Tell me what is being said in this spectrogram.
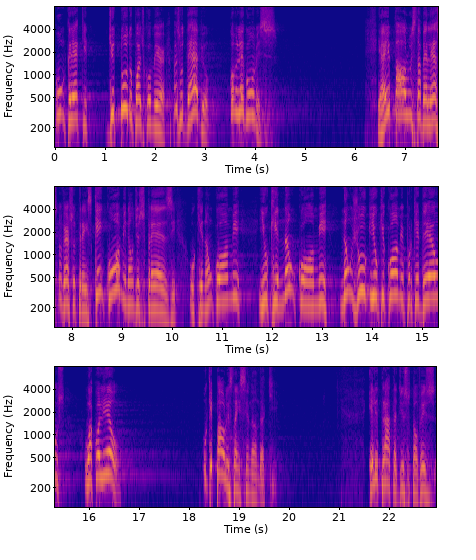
Um crê que de tudo pode comer, mas o débil come legumes. E aí Paulo estabelece no verso 3: quem come não despreze o que não come, e o que não come não julgue o que come, porque Deus o acolheu. O que Paulo está ensinando aqui? Ele trata disso talvez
